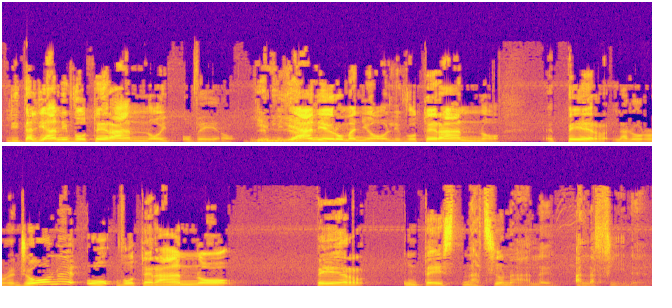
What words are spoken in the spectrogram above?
gli italiani voteranno, ovvero gli, Gli emiliani e i romagnoli, voteranno eh, per la loro regione o voteranno per un test nazionale alla fine?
